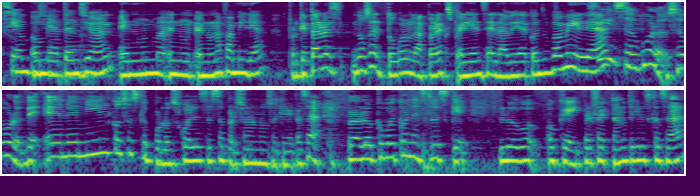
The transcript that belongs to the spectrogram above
100%. o mi atención en, un en, un- en una familia, porque tal vez, no sé, tuvo la peor experiencia de la vida con su familia. Sí, seguro, seguro. De N mil cosas que por los cuales esta persona no se quiere casar. Pero lo que voy con esto es que luego, ok, perfecto, no te quieres casar.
